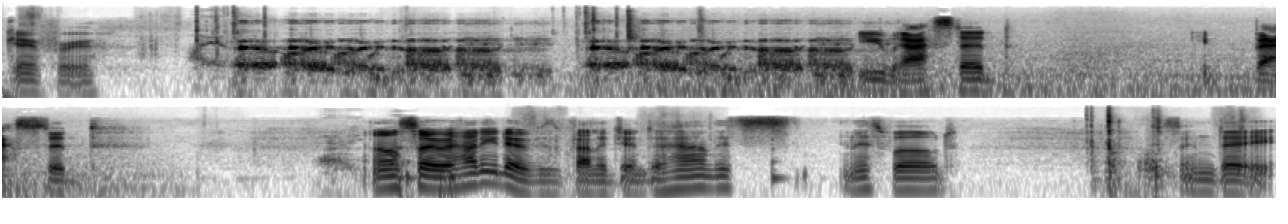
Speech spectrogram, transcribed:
Go through. You bastard. You bastard. And also, how do you know if it's valid gender? How this in this world? In date.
